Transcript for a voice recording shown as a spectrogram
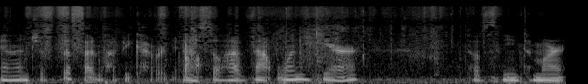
And then just this side will have to be covered. And I still have that one here. So I'll just need to mark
